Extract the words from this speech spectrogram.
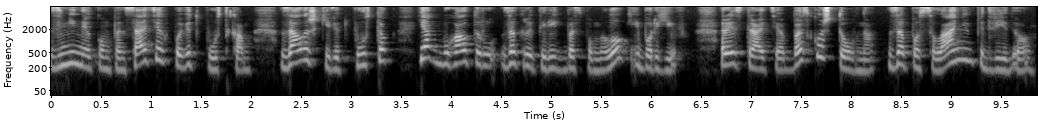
Зміни у компенсаціях по відпусткам, залишки відпусток, як бухгалтеру закрити рік без помилок і боргів. Реєстрація безкоштовна за посиланням під відео.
